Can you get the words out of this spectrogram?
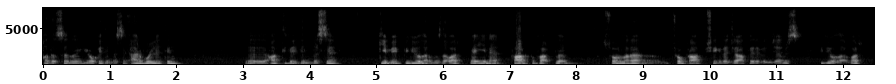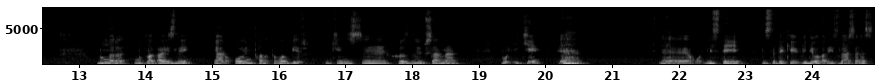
adasının yok edilmesi, Erbullet'in e, aktif edilmesi gibi videolarımız da var. Ve yine farklı farklı sorulara çok rahat bir şekilde cevap verebileceğimiz videolar var. Bunları mutlaka izleyin. Yani oyun tanıtımı bir, ikincisi hızlı yükselme. Bu iki e, listeyi, listedeki videoları izlerseniz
